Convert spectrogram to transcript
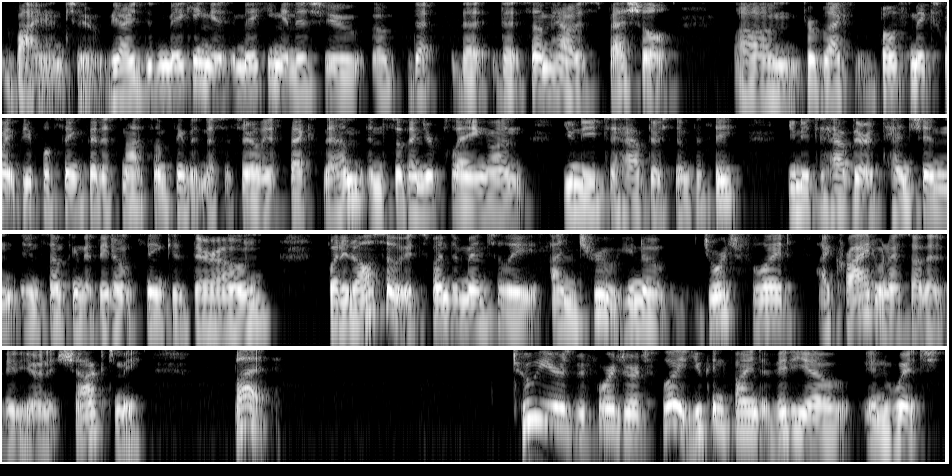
buy into. The idea, making it making an issue that that that somehow is special um, for blacks both makes white people think that it's not something that necessarily affects them, and so then you're playing on you need to have their sympathy, you need to have their attention in something that they don't think is their own. But it also it's fundamentally untrue. You know, George Floyd. I cried when I saw that video, and it shocked me. But two years before George Floyd, you can find a video in which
